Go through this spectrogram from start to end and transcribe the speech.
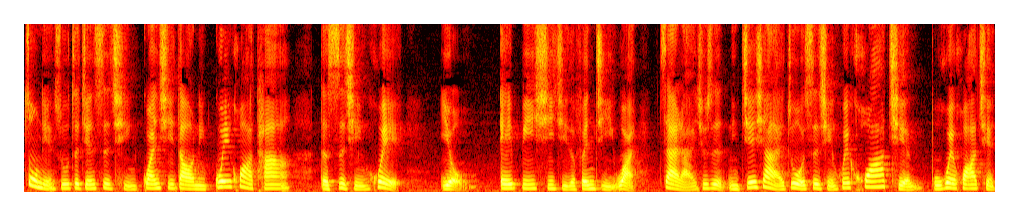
重点书这件事情关系到你规划它的事情会有 A、B、C 级的分级以外，再来就是你接下来做的事情会花钱不会花钱，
